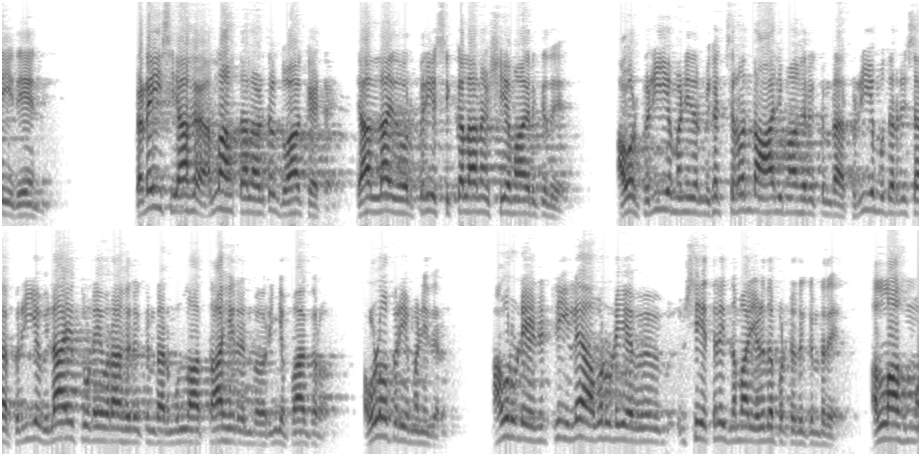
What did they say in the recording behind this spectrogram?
செய்தேன். கடைசியாக அல்லாஹ் தாலாடத்தில் துவா கேட்டேன். யாரெல்லாம் இது ஒரு பெரிய சிக்கலான விஷயமா இருக்குது. அவர் பெரிய மனிதர் மிகச்சிறந்த ஆலிமாக இருக்கின்றார். பெரிய முதரிசா பெரிய விலாயத்துடையவராக இருக்கின்றார். முல்லா தாகிர் என்பவர் இங்க பாக்குறோம் அவ்வளோ பெரிய மனிதர். அவருடைய நெற்றியில அவருடைய விஷயத்துல இந்த மாதிரி எழுதப்பட்டிருக்கின்றது. அல்லாஹும்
